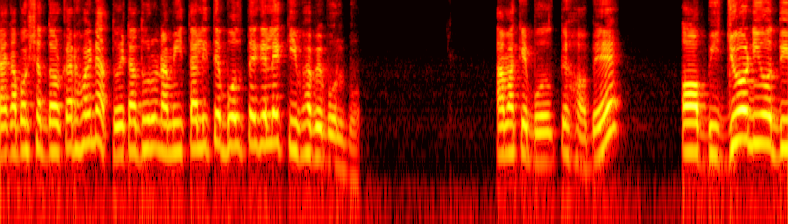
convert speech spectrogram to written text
টাকা পয়সার দরকার হয় না, তো এটা ধরুন আমি ইতালিতে বলতে গেলে কীভাবে বলব? আমাকে বলতে হবে, অবিজনীয় দি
